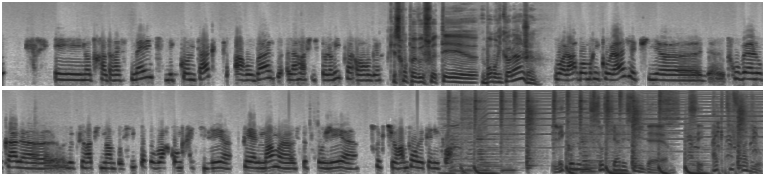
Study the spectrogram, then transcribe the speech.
et notre adresse mail qui est contact.larafistolerie.org. Qu'est-ce qu'on peut vous souhaiter euh, Bon bricolage? Voilà, bon bricolage et puis euh, trouver un local euh, le plus rapidement possible pour pouvoir concrétiser euh, réellement ce projet structurant pour le territoire. L'économie sociale et solidaire, c'est Actif Radio.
